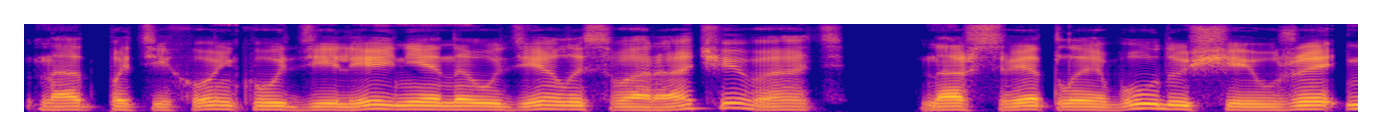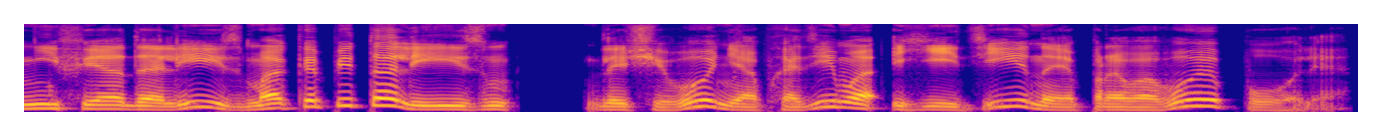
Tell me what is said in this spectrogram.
надо потихоньку деление на уделы сворачивать. Наш светлое будущее уже не феодализм, а капитализм, для чего необходимо единое правовое поле.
